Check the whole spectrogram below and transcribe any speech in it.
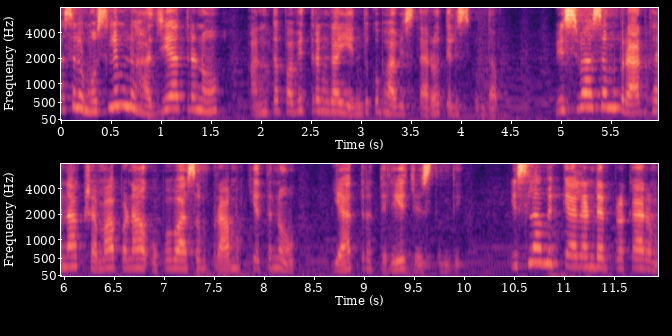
అసలు ముస్లింలు హజ్ యాత్రను అంత పవిత్రంగా ఎందుకు భావిస్తారో తెలుసుకుందాం. విశ్వాసం ప్రార్థన క్షమాపణ ఉపవాసం ప్రాముఖ్యతను యాత్ర తెలియజేస్తుంది. ఇస్లామిక్ క్యాలెండర్ ప్రకారం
